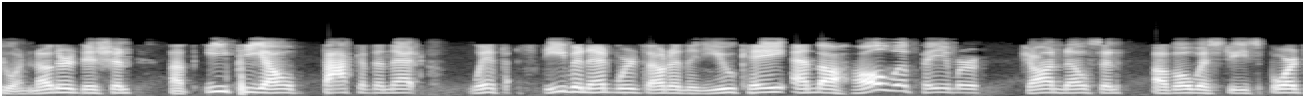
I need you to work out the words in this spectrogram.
to another edition of EPL Back of the Net with Steven Edwards out in the UK and the Hall of Famer Jon Nelson of OSG Sports.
